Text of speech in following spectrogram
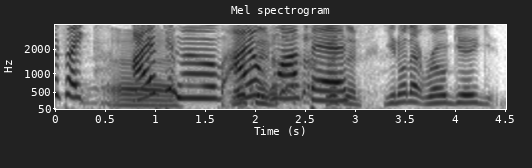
was like, I have to uh, move. I don't want this. Listen, you know that road gig that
